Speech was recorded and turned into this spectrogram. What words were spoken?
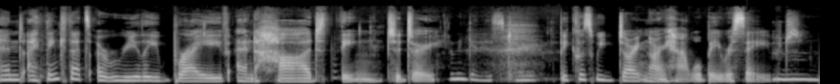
And I think that's a really brave and hard thing to do I think it is too. because we don't know how we'll be received. Hmm.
